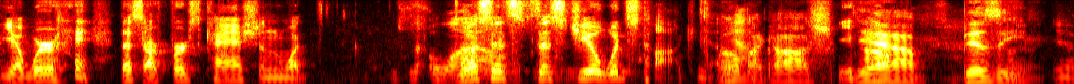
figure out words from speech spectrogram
yeah. We're that's our first cache and what wow. well since since Geo Woodstock. Yeah. oh Yeah. my gosh. Yeah. Yeah, busy. yeah.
